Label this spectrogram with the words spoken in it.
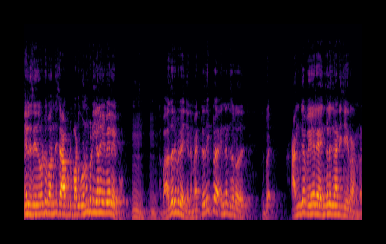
வேலை செய்தோடு வந்து சாப்பிட்டு படுக்கணும் பிடிக்கலாம் வேலை போகும் அப்போ அது ஒரு பிரச்சனை. மற்றது இப்போ என்னன்னு சொல்றது இப்போ அங்கே வேலை எங்களுக்காண்டி செய்கிறாங்க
